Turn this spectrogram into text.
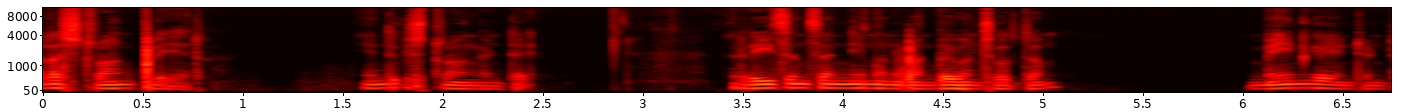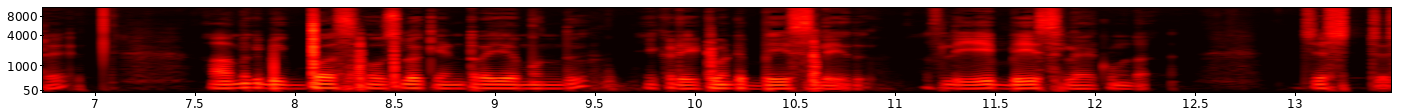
చాలా స్ట్రాంగ్ ప్లేయర్ ఎందుకు స్ట్రాంగ్ అంటే రీజన్స్ అన్నీ మనం వన్ బై వన్ చూద్దాం. మెయిన్గా ఏంటంటే ఆమెకి బిగ్ బాస్ హౌస్లోకి ఎంటర్ అయ్యే ముందు ఇక్కడ ఎటువంటి బేస్ లేదు. అసలు ఏ బేస్ లేకుండా జస్ట్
